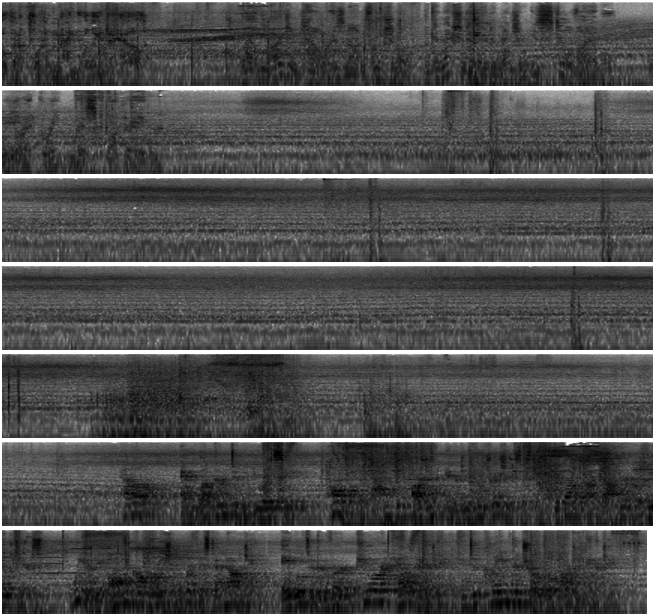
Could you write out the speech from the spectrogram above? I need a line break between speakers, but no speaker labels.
open a portal manually into hell.
While the Argent Tower is non-functional, the connection to their dimension is still viable. We are at great risk, Dr. Hayden.
Able to convert pure hell energy into clean, controllable Argent energy.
